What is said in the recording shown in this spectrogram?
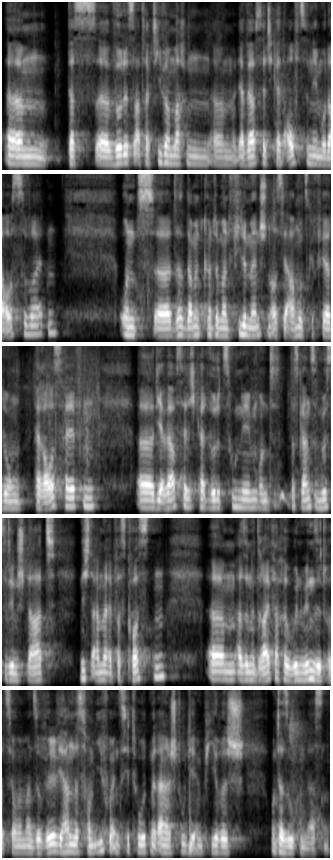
das äh, würde es attraktiver machen, ähm, Erwerbstätigkeit aufzunehmen oder auszuweiten. Und äh, damit könnte man viele Menschen aus der Armutsgefährdung heraushelfen. Äh, die Erwerbstätigkeit würde zunehmen und das Ganze müsste den Staat nicht einmal etwas kosten. Ähm, also eine dreifache Win-Win-Situation, wenn man so will. Wir haben das vom IFO-Institut mit einer Studie empirisch untersuchen lassen.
